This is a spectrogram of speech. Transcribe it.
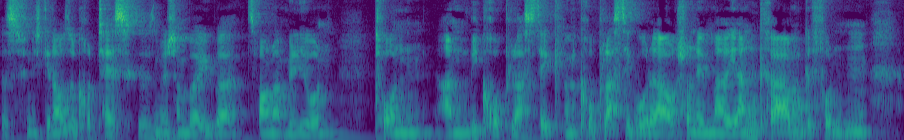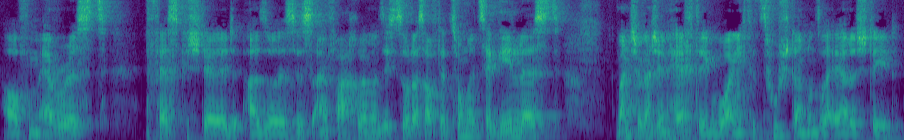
Das finde ich genauso grotesk. Da sind wir schon bei über 200 Millionen Tonnen an Mikroplastik. Mikroplastik wurde auch schon im Marianengraben gefunden, auf dem Everest festgestellt. Also es ist einfach, wenn man sich so das auf der Zunge zergehen lässt, manchmal ganz schön heftig, wo eigentlich der Zustand unserer Erde steht.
